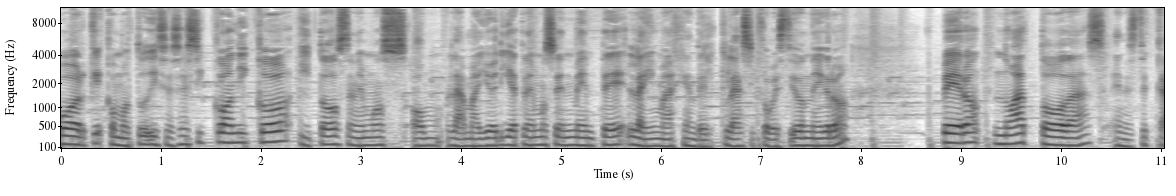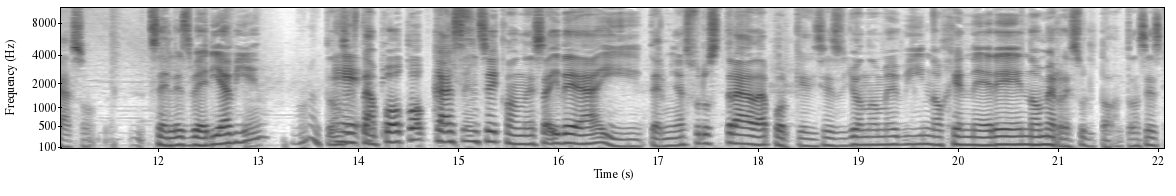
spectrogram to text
Porque como tú dices es icónico y todos tenemos o la mayoría tenemos en mente la imagen del clásico vestido negro pero no a todas en este caso se les vería bien ¿no? entonces Eh, tampoco cásense con esa idea y terminas frustrada porque dices yo no me vi no generé no me resultó entonces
